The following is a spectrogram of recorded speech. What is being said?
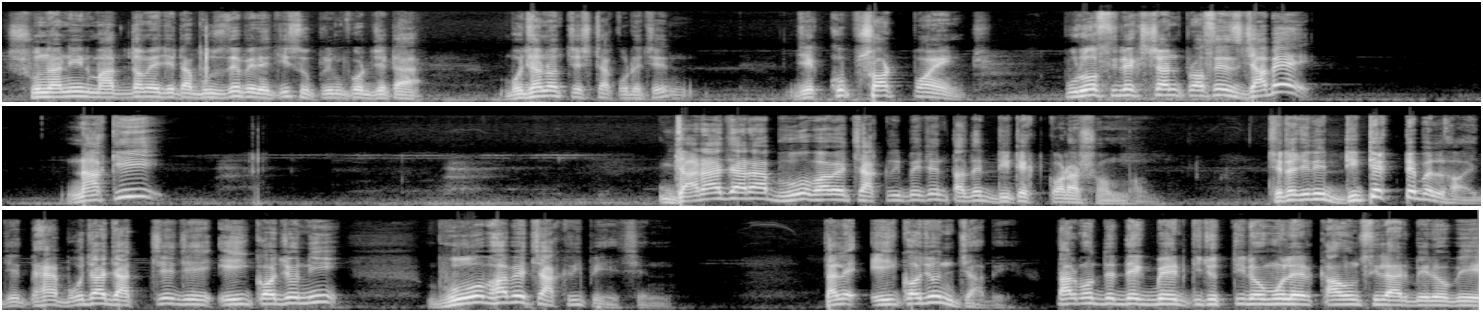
শুনানির মাধ্যমে যেটা বুঝতে পেরেছি, সুপ্রিম কোর্ট যেটা বোঝানোর চেষ্টা করেছেন, যে খুব শর্ট পয়েন্ট, পুরো সিলেকশন প্রসেস যাবে? নাকি যারা যারা ভুয়োভাবে চাকরি পেয়েছেন, তাদের ডিটেক্ট করা সম্ভব? সেটা যদি ডিটেক্টেবল হয়, যে হ্যাঁ বোঝা যাচ্ছে যে এই কজনই ভুয়োভাবে চাকরি পেয়েছেন। তাহলে এই কজন যাবে? তার মধ্যে দেখবেন কিছু তৃণমূলের কাউন্সিলর বেরোবে,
